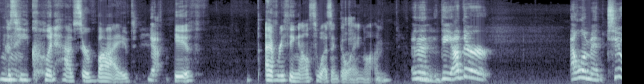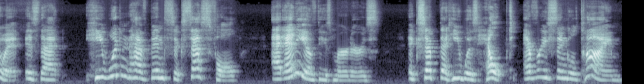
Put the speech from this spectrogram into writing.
because Mhm. he could have survived Yeah. if everything else wasn't going on And then Mhm. the other element to it is that he wouldn't have been successful at any of these murders except that he was helped every single time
